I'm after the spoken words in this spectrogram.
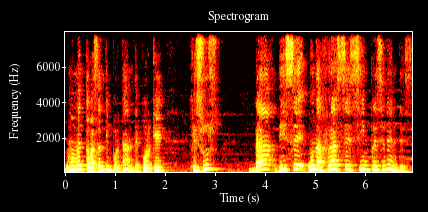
un momento bastante importante, porque Jesús da, dice una frase sin precedentes.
